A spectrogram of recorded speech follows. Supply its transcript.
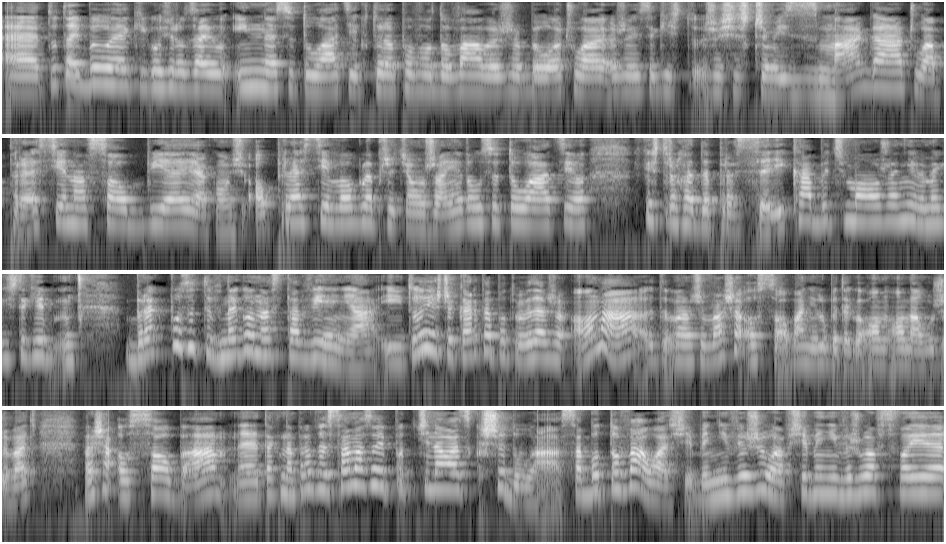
E, tutaj były jakiegoś rodzaju inne sytuacje, które powodowały, że było, czuła, że, jest jakieś, że się z czymś zmaga, czuła presję na sobie, jakąś opresję w ogóle, przeciążenie tą sytuacją, jakaś trochę depresyjka być może, nie wiem, jakiś taki mm, brak pozytywnego nastawienia. I tutaj jeszcze karta podpowiada, że ona, to znaczy Wasza osoba, nie lubię tego on, ona używać, Wasza osoba e, tak naprawdę sama sobie podcinała skrzydła, sabotowała siebie, nie wierzyła w siebie, nie wierzyła w swoje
